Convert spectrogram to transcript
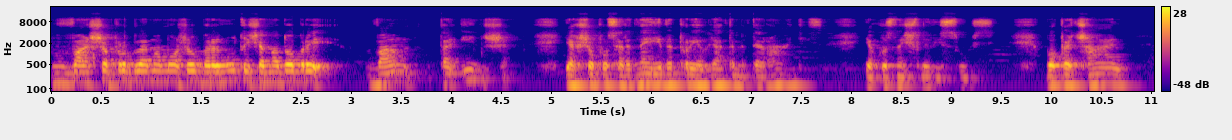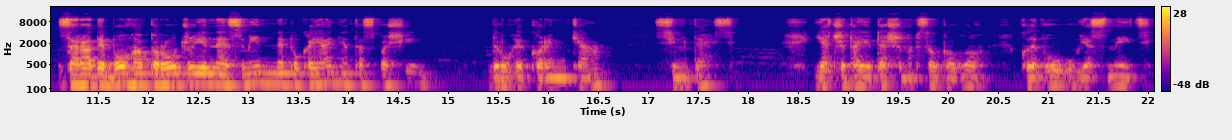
Ваша проблема може обернутися на добре вам та іншим, якщо посеред неї ви проявлятимете радість, яку знайшли в Ісусі. Бо печаль заради Бога породжує незмінне покаяння та спасіння. 2 Коринтян 7.10. Я читаю те, що написав Павло, коли був у в'язниці.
